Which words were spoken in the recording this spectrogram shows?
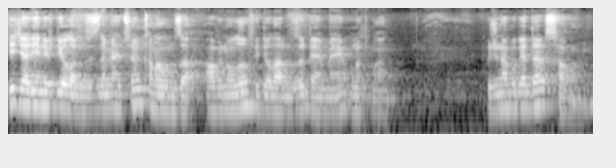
Digər yeni videolarımızı izləmək üçün kanalımıza abunə olub videolarımızı bəyənməyi unutmayın. Bu günə bu qədər. Sağ olun.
